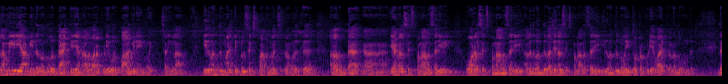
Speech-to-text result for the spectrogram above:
கிளமீடியா அப்படின்றது வந்து ஒரு பாக்டீரியானால வரக்கூடிய ஒரு பால்வினை நோய். சரிங்களா? இது வந்து மல்டிபிள் செக்ஸ் பார்ட்னர் வச்சிருக்கவங்களுக்கு. அதாவது ஏனல் செக்ஸ் பண்ணாலும் சரி ஓரல் செக்ஸ் பண்ணாலும் சரி அல்லது வந்து வஜினல் செக்ஸ் பண்ணாலும் சரி இது வந்து நோய் தொற்றக்கூடிய வாய்ப்புகள் வந்து உண்டு. இந்த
